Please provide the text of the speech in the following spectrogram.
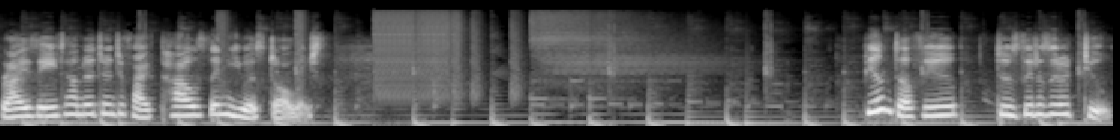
price 825,000 US dollars. BMW 2002,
